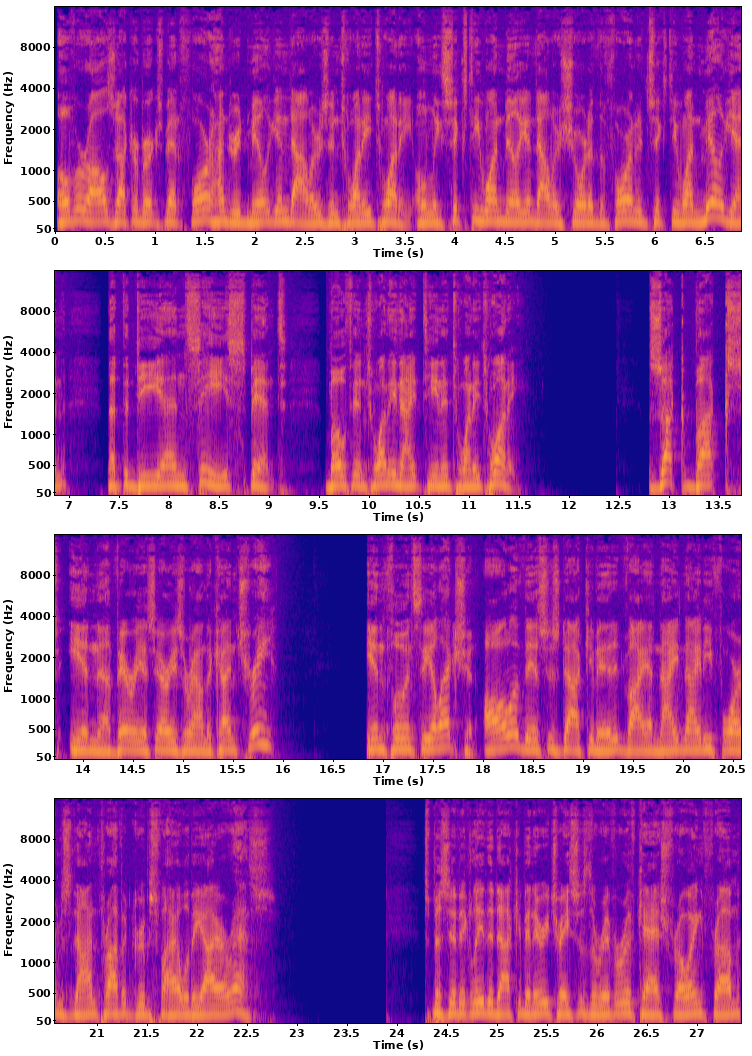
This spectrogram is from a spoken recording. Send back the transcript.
Overall, Zuckerberg spent $400 million in 2020, only $61 million short of the 461 million that the DNC spent both in 2019 and 2020. Zuck bucks in uh, various areas around the country influence the election. All of this is documented via 990 Forms nonprofit groups file with the IRS. Specifically, the documentary traces the river of cash flowing from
